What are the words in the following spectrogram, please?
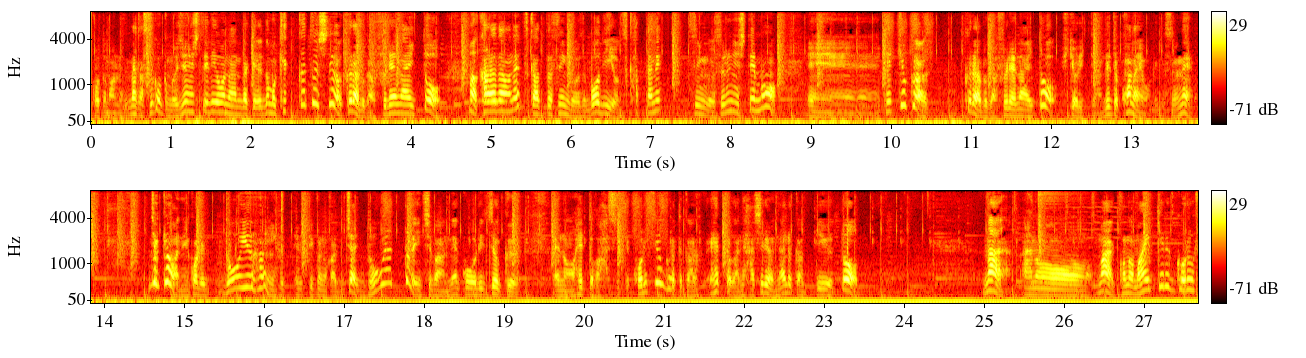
こともあるのでなんかすごく矛盾してるようなんだけれども結果としてはクラブが触れないと、まあ、体をね使ったスイングをボディを使ったねスイングをするにしても、えー、結局はクラブが触れないと飛距離っていうのは出てこないわけですよね。じゃあ今日はねこれどういう風に振っていくのかじゃあどうやったら一番ね効率よくあのヘッドが走って効率よくとかヘッドがね走るようになるかっていうとまああのー、まあこのマイケルゴルフ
